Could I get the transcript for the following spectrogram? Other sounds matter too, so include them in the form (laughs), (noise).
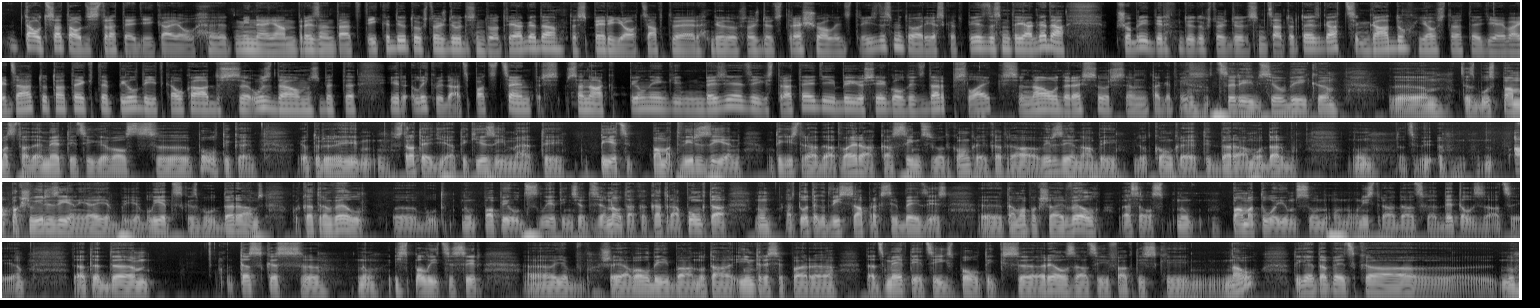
Tautas ataudzes stratēģija, kā jau eh, minējām, prezentēta tika 2022. gadā. Tas periods aptvēra 2023. līdz 30. ar ieskatu 50. gadā. Šobrīd ir 2024. gads, gadu jau stratēģijai vajadzētu, tā teikt, pildīt kaut kādus uzdevumus, bet eh, ir likvidēts pats centrs. Sanāk pilnīgi bezjēdzīga stratēģija, bijusi ieguldīts darbs, laiks, nauda, resursi un tagad viss. Cerības jau bija, ka tas būs pamats tādai mērķiecīgai valsts eh, politikai. Jo tur arī stratēģijā tika iezīmēti pieci pamatvirzieni un tika izstrādāti vairāk kā simts ļoti konkrēti. Katrā virzienā bija ļoti konkrēti darāmo darbu. Nu, apakšvirzieni, ja, jeb, jeb lietas, kas būtu darāmas, kur katram vēl Eh, būtu nu, papildus lietiņas, jo tas jau nav tā, ka katrā punktā nu, ar to tagad viss apraksts ir beidzies. Eh, tam apakšā ir vēl vesels nu, pamatojums un, un, un izstrādāts kā detalizācija. Ja. Tātad um, tas, kas. Uh, nu, izpalicis ir ja šajā valdībā. Nu, tā interese par tādas mērķiecīgas politikas realizāciju faktiski nav. Tikai tāpēc, ka nu,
